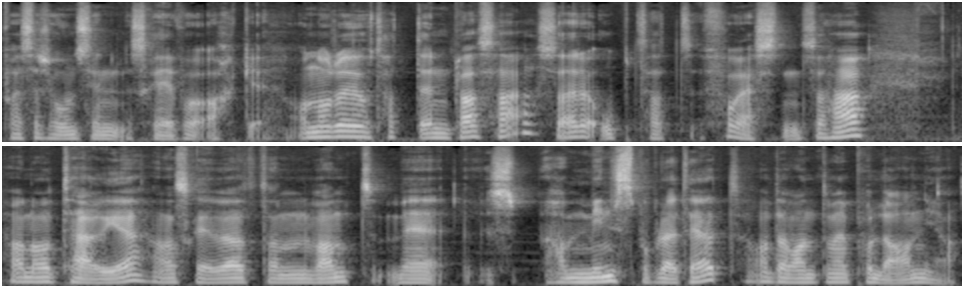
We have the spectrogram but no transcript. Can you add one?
prestasjonen sin skrevet på arket. Og når du har tatt en plass her, så er det opptatt for resten. Så her har nå Terje han har skrevet at han vant med, har minst popularitet, og at han vant med Polania.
